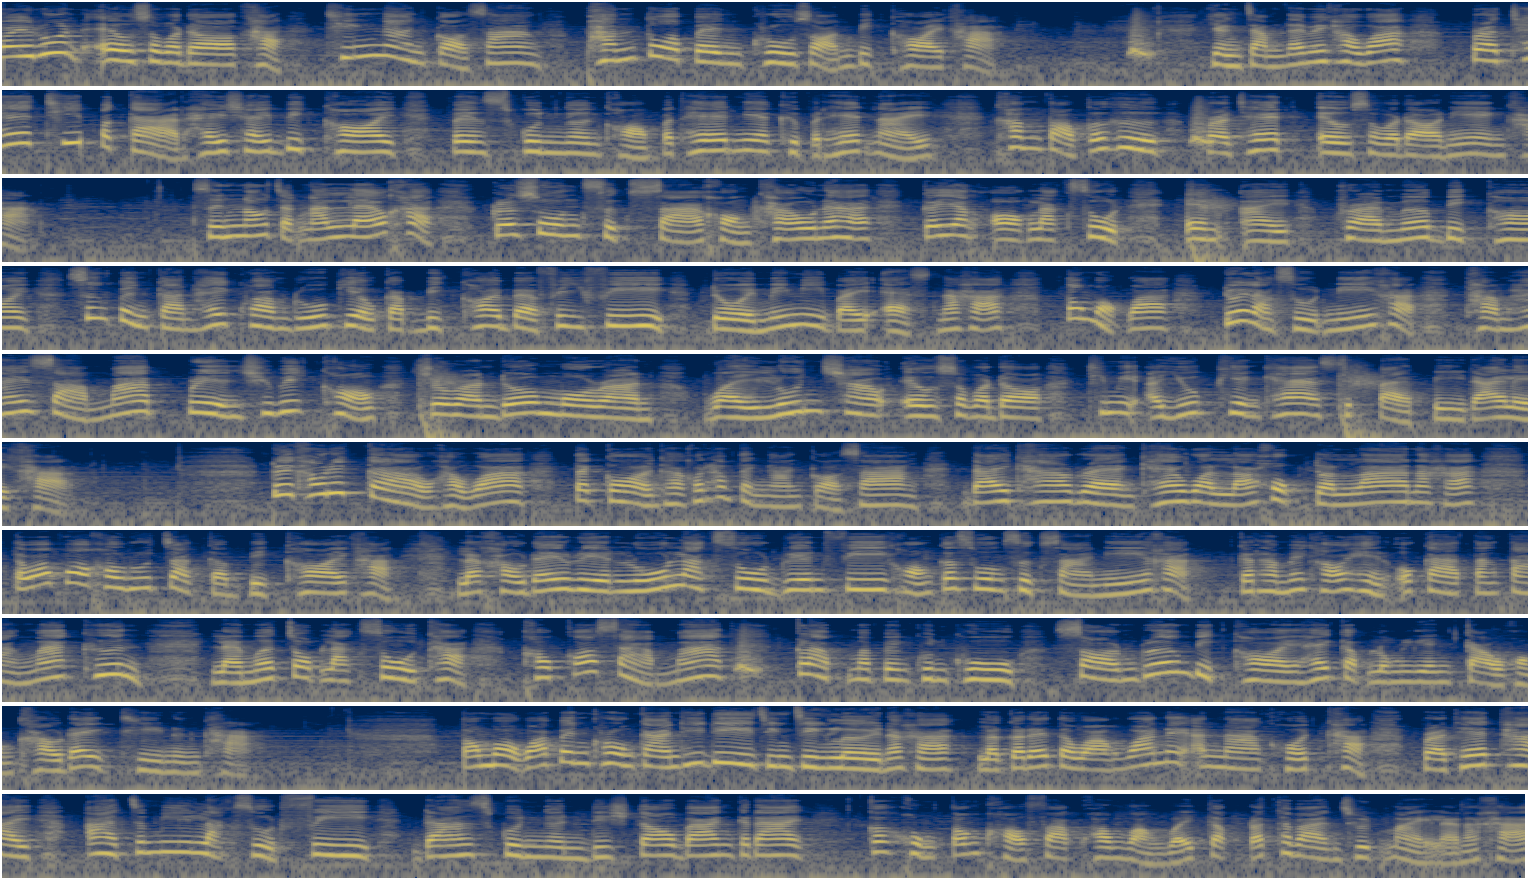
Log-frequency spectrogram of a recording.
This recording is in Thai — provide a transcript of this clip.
วัยรุ่นเอลซาวาดอร์ค่ะ ทิ้งงานก่อสร้าง พันตัวเป็นครูสอนบิตคอยค่ะยังจำได้ไหมคะว่า ประเทศที่ประกาศให้ใช้บิตคอยเป็นสกุลเงินของประเทศเนี่ยคือประเทศไหนคำตอบก็คือประเทศเอลซาวาดอร์นี่เองค่ะ ซึ่งนอกจากนั้นแล้วค่ะ กระทรวงศึกษาของเขานะคะ ก็ยังออกหลักสูตร MI Primer Bitcoin ซึ่งเป็นการให้ความรู้เกี่ยวกับ Bitcoin แบบฟรีๆ โดยไม่มี bias นะคะ ต้องบอกว่าด้วยหลักสูตรนี้ค่ะทำให้สามารถเปลี่ยนชีวิตของ j o r a n d o Moran วัยรุ่นชาวเอลซาวาดอร์ที่มีอายุเพียงแค่ 18 ปีได้เลยค่ะ โดยเขาได้กล่าวค่ะว่า แต่ก่อนค่ะเขาทำแต่งานก่อสร้าง ได้ค่าแรงแค่วันละ 6 ดอลลาร์นะคะ แต่ว่าพอเขารู้จักกับบิตคอยค่ะ และเขาได้เรียนรู้หลักสูตรเรียนฟรีของกระทรวงศึกษานี้ค่ะก็ทำให้เขาเห็นโอกาสต่างๆ มากขึ้น และเมื่อจบหลักสูตรค่ะ เขาก็สามารถกลับมาเป็นคุณครู สอนเรื่องบิตคอยให้กับโรงเรียนเก่าของเขาได้อีกทีหนึ่งค่ะ ต้องบอกว่าเป็นโครงการที่ดีจริง ๆ เลยนะคะ แล้วก็ได้แต่หวังว่าในอนาคตค่ะ ประเทศไทยอาจจะมีหลักสูตรฟรี ด้านสกุลเงินดิจิทัลบ้างก็ได้ ก็คงต้องขอฝากความหวังไว้กับรัฐบาลชุดใหม่แล้วนะคะ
